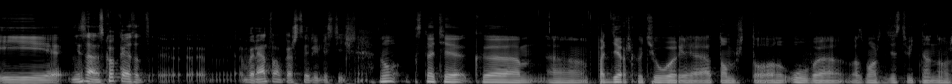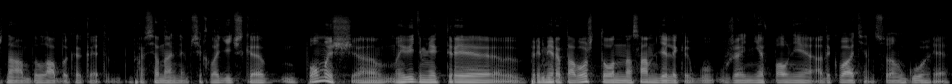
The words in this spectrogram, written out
и не знаю, насколько этот э, вариант вам кажется реалистичным. Ну, кстати, к, э, в поддержку теории о том, что Уве, возможно, действительно нужна была бы какая-то профессиональная психологическая помощь, э, мы видим некоторые примеры того, что он на самом деле как бы уже не вполне адекватен в своем горе.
